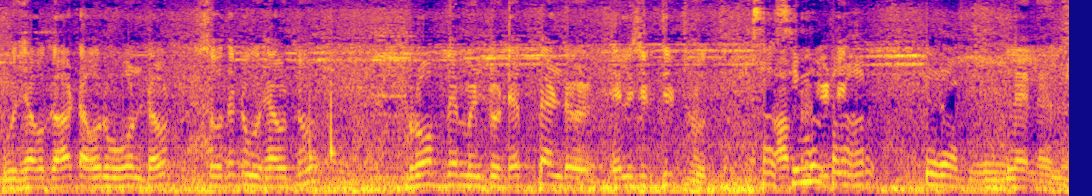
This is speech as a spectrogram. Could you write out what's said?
we have got our own doubt so that we have to probe them into depth and elicit the truth లేదు లేదు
